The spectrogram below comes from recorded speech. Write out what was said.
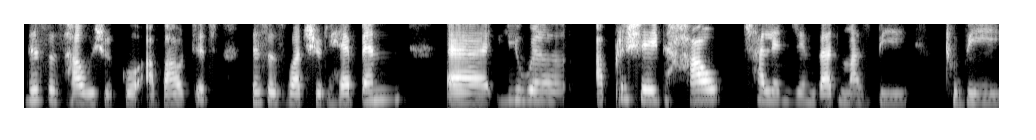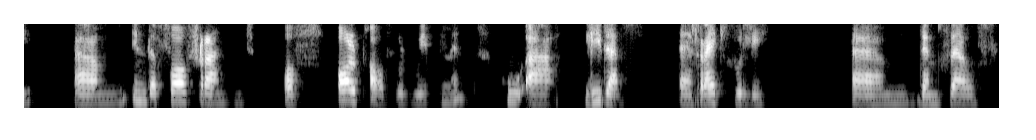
this is how we should go about it, this is what should happen. Uh, you will appreciate how challenging that must be to be um, in the forefront of all powerful women who are leaders uh, rightfully um, themselves.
